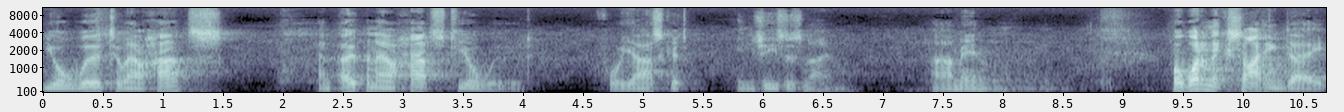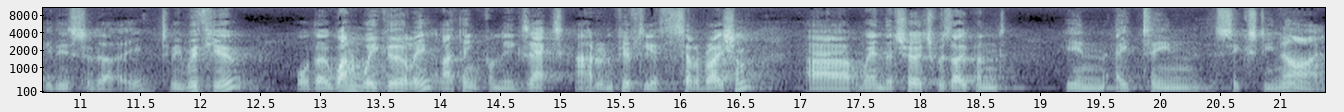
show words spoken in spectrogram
your word to our hearts and open our hearts to your word, for we ask it in Jesus' name. Amen. Well, what an exciting day it is today to be with you, although one week early, I think from the exact 150th celebration, uh, when the church was opened in 1869.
